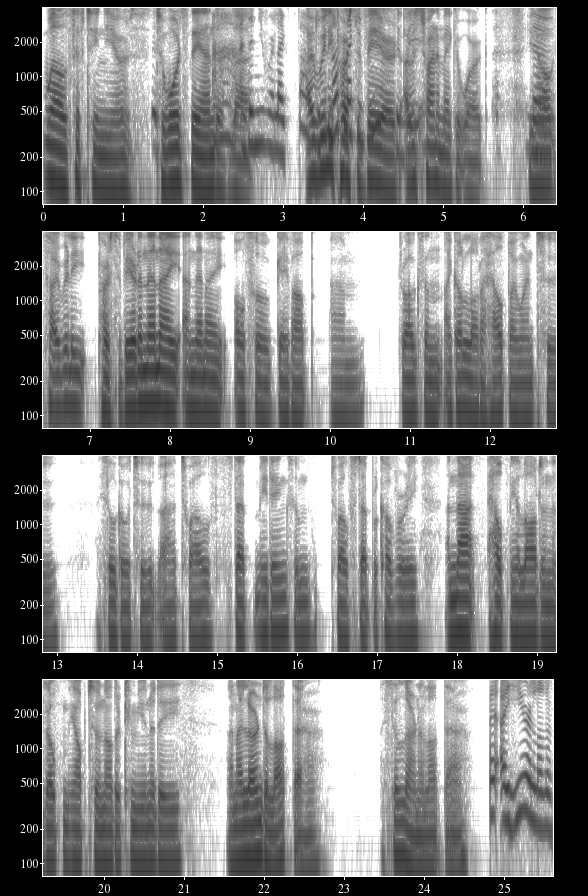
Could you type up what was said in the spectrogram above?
Well, fifteen years towards the end of Ah, that. and then you were like, "Fuck!" I really like persevered. to I was trying to make it work, you Yeah. know. So I really persevered, and then I and then I also gave up um, drugs, and I got a lot of help. I went to, I still go to uh, twelve step meetings and twelve step recovery, and that helped me a lot, and it opened me up to another community, and I learned a lot there. I still learn a lot there. I, I hear a lot of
